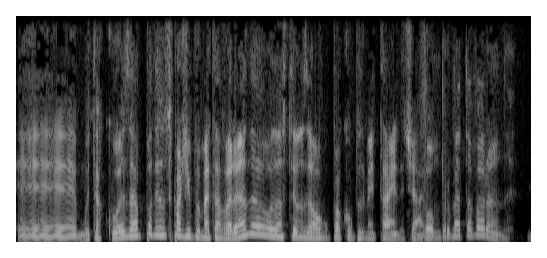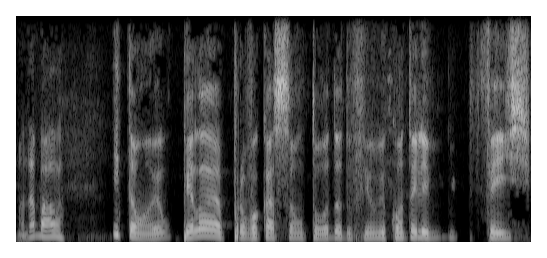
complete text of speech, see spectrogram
É, muita coisa. Podemos partir para o Metavaranda ou nós temos algo para complementar ainda, Thiago? Vamos para o Metavaranda. Manda bala. Então, eu, pela provocação toda do filme, quanto ele fez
